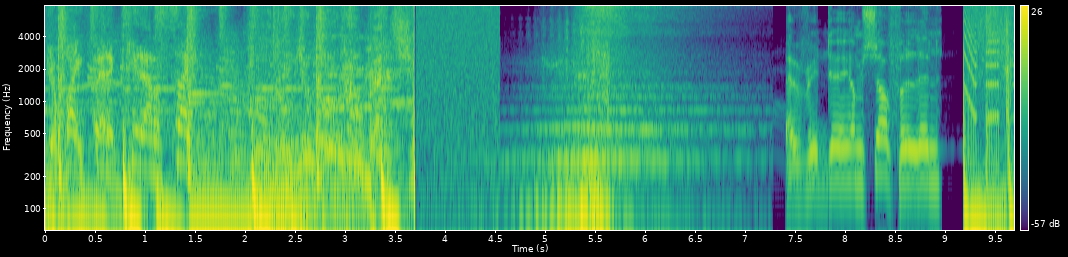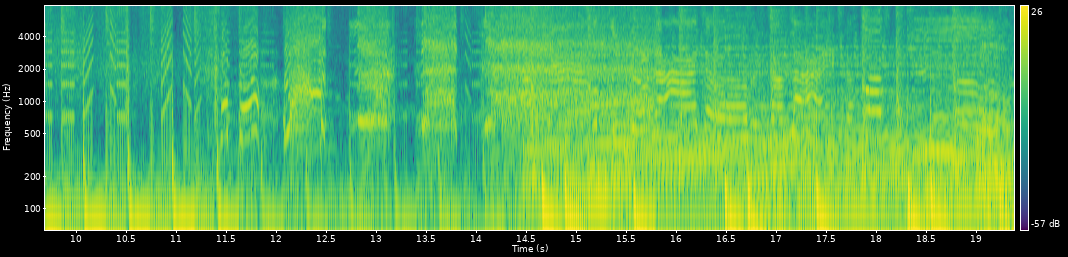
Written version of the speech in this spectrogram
grab your wife, better get out of sight. You bitch. Every day I'm shuffling. Um,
